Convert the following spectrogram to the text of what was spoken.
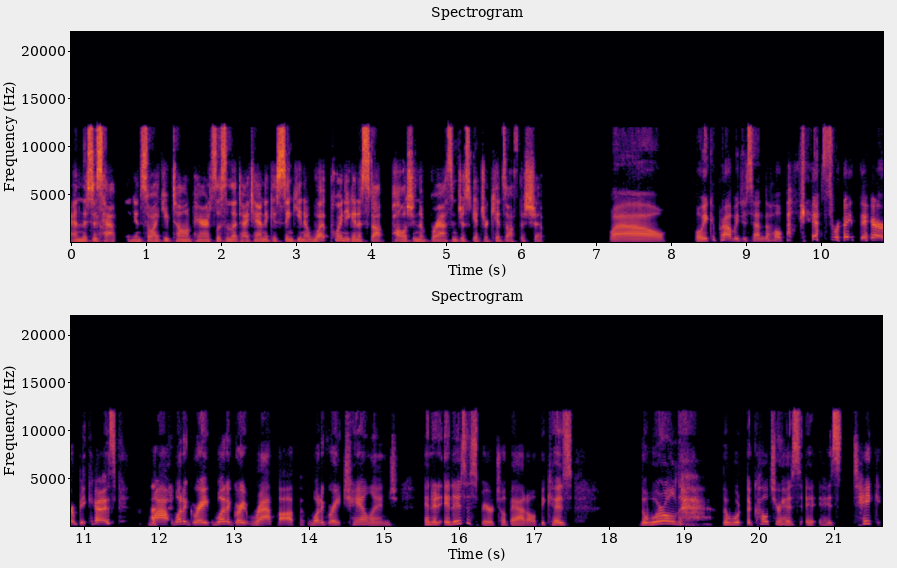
And this is happening. And so I keep telling parents listen, the Titanic is sinking. At what point are you going to stop polishing the brass and just get your kids off the ship? Wow. Well, we could probably just end the whole podcast right there because wow, what a great, what a great wrap up. What a great challenge. And it, it is a spiritual battle because the world, the the culture has has take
